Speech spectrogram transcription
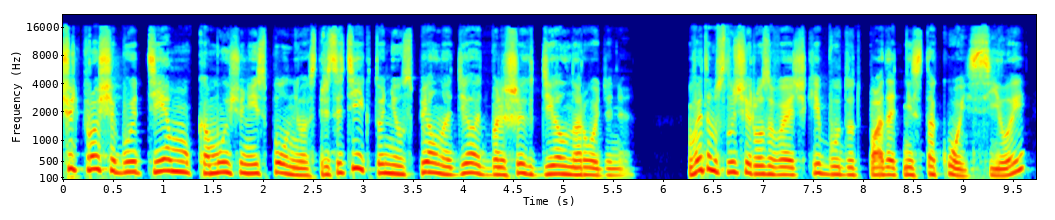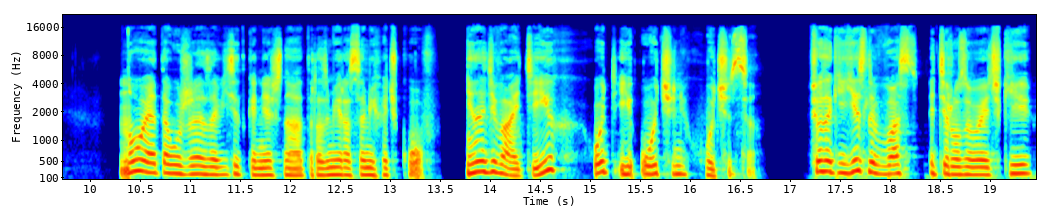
Чуть проще будет тем, кому еще не исполнилось 30, и кто не успел наделать больших дел на родине. В этом случае розовые очки будут падать не с такой силой, но это уже зависит, конечно, от размера самих очков. Не надевайте их, хоть и очень хочется. Все-таки, если у вас эти розовые очки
